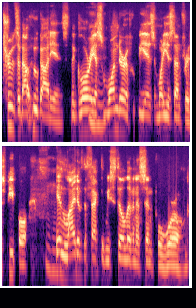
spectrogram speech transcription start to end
truths about who God is, the glorious mm-hmm. wonder of who He is and what He has done for His people, mm-hmm. in light of the fact that we still live in a sinful world.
